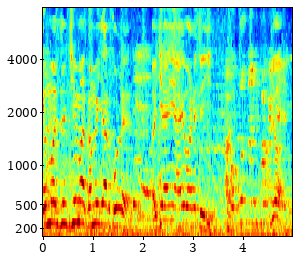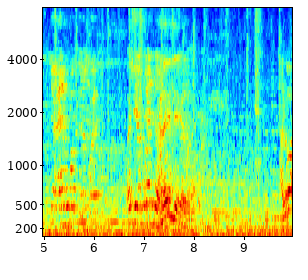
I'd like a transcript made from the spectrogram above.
ઇમરજન્સીમાં ગમે ત્યારે ખુલે હજી અહીંયા આવ્યા નથી હજી. જો. લઈ લે હવે.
